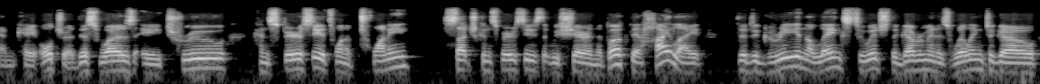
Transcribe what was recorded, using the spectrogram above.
MK Ultra. This was a true conspiracy. It's one of 20 such conspiracies that we share in the book that highlight the degree and the lengths to which the government is willing to go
